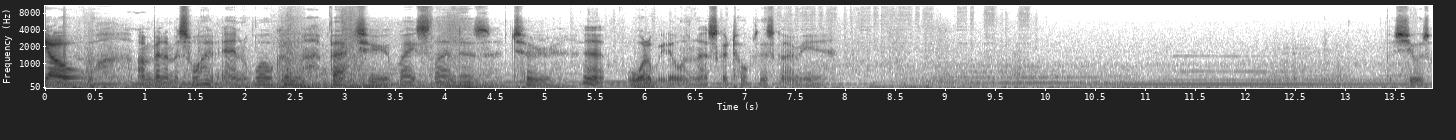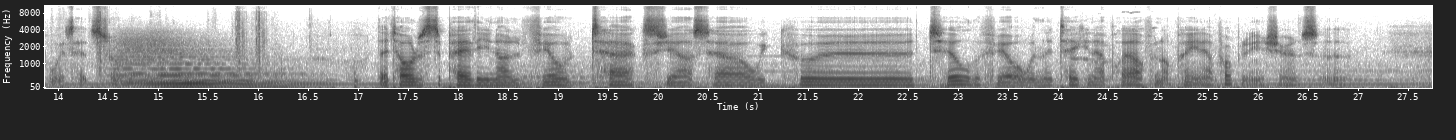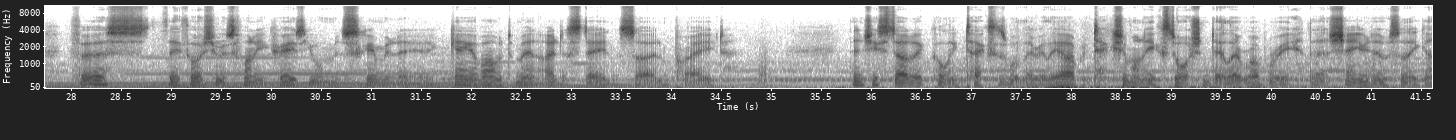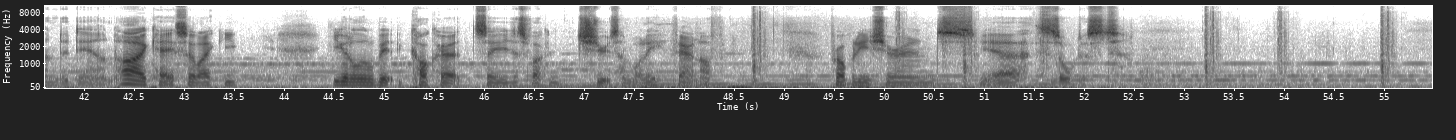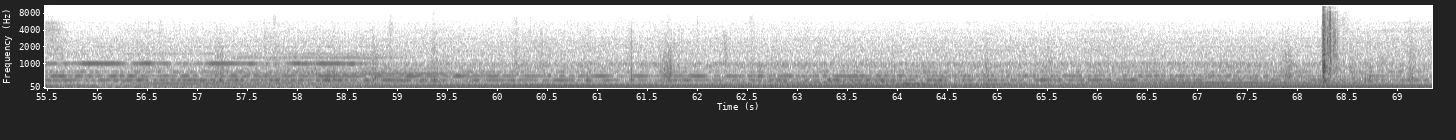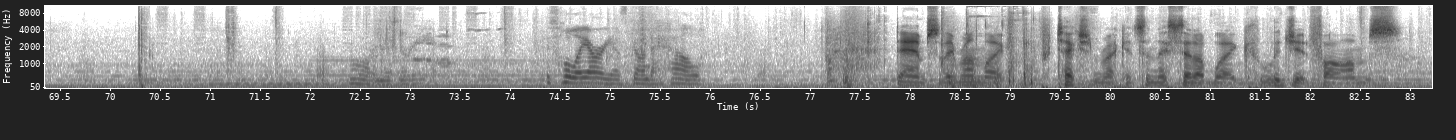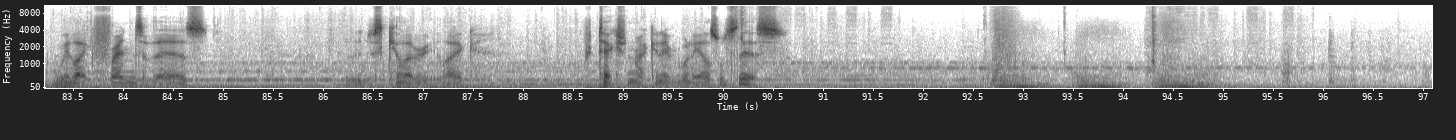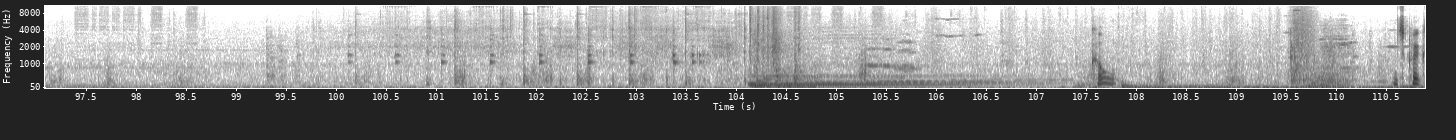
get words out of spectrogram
Yo, I'm Venomous White and welcome back to Wasteland 2. Uh, what are we doing? Let's go talk to this guy over here. But she was always headstrong. They told us to pay the United Field tax. She asked how we could till the field when they're taking our plough for not paying our property insurance. Uh, First, they thought she was funny, crazy woman screaming at a gang of armed men. I just stayed inside and prayed. Then she started calling taxes what they really are, protection money, extortion, daylight robbery. That shamed them, so they gunned her down. Oh, okay, so like you you got a little bit cock hurt, so you just fucking shoot somebody. Fair enough. Property insurance, yeah, this is all just whole area's gone to hell. Damn, so they run like protection rackets and they set up like legit farms with like friends of theirs. And then just kill every like protection racket everybody else. What's this?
